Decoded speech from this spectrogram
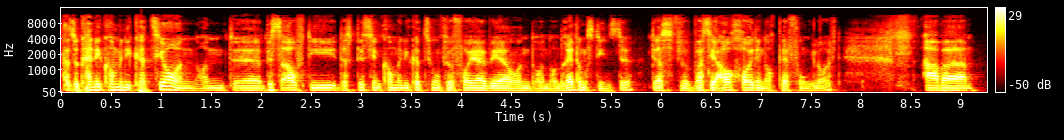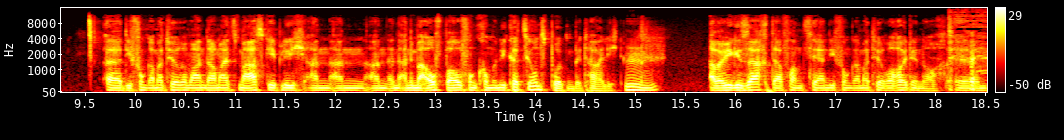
also keine Kommunikation und äh, bis auf die das bisschen Kommunikation für Feuerwehr und, und, und Rettungsdienste, das was ja auch heute noch per Funk läuft. Aber äh, die Funkamateure waren damals maßgeblich an, an, an, an einem Aufbau von Kommunikationsbrücken beteiligt. Mhm. Aber wie gesagt, davon zehren die Funkamateure heute noch, ähm,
